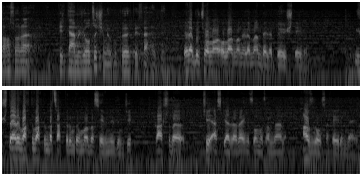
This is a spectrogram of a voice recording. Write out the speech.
daha sonra bir dəmir yolcu kimi bu böyük bir fəxrdir. Elə bil ki, onlar, onlarla elə mən də elə döyüşdə idim. Yükləri vaxtı-vaxtında çatdırdığıma da sevinirdim ki, qarşıdakı əskərlərə heç olmasa mənim az da olsa xeyrim dəyir.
